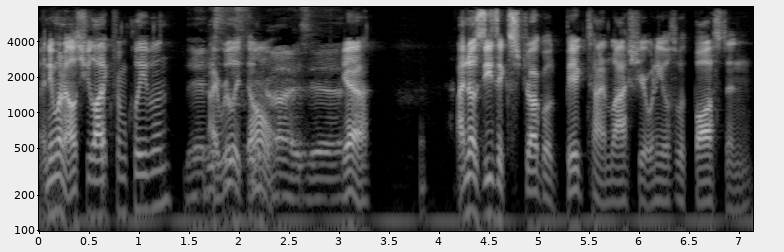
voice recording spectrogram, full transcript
anyone else you like from Cleveland? Yeah, I really don't. Guys, yeah. Yeah. I know Zizic struggled big time last year when he was with Boston,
